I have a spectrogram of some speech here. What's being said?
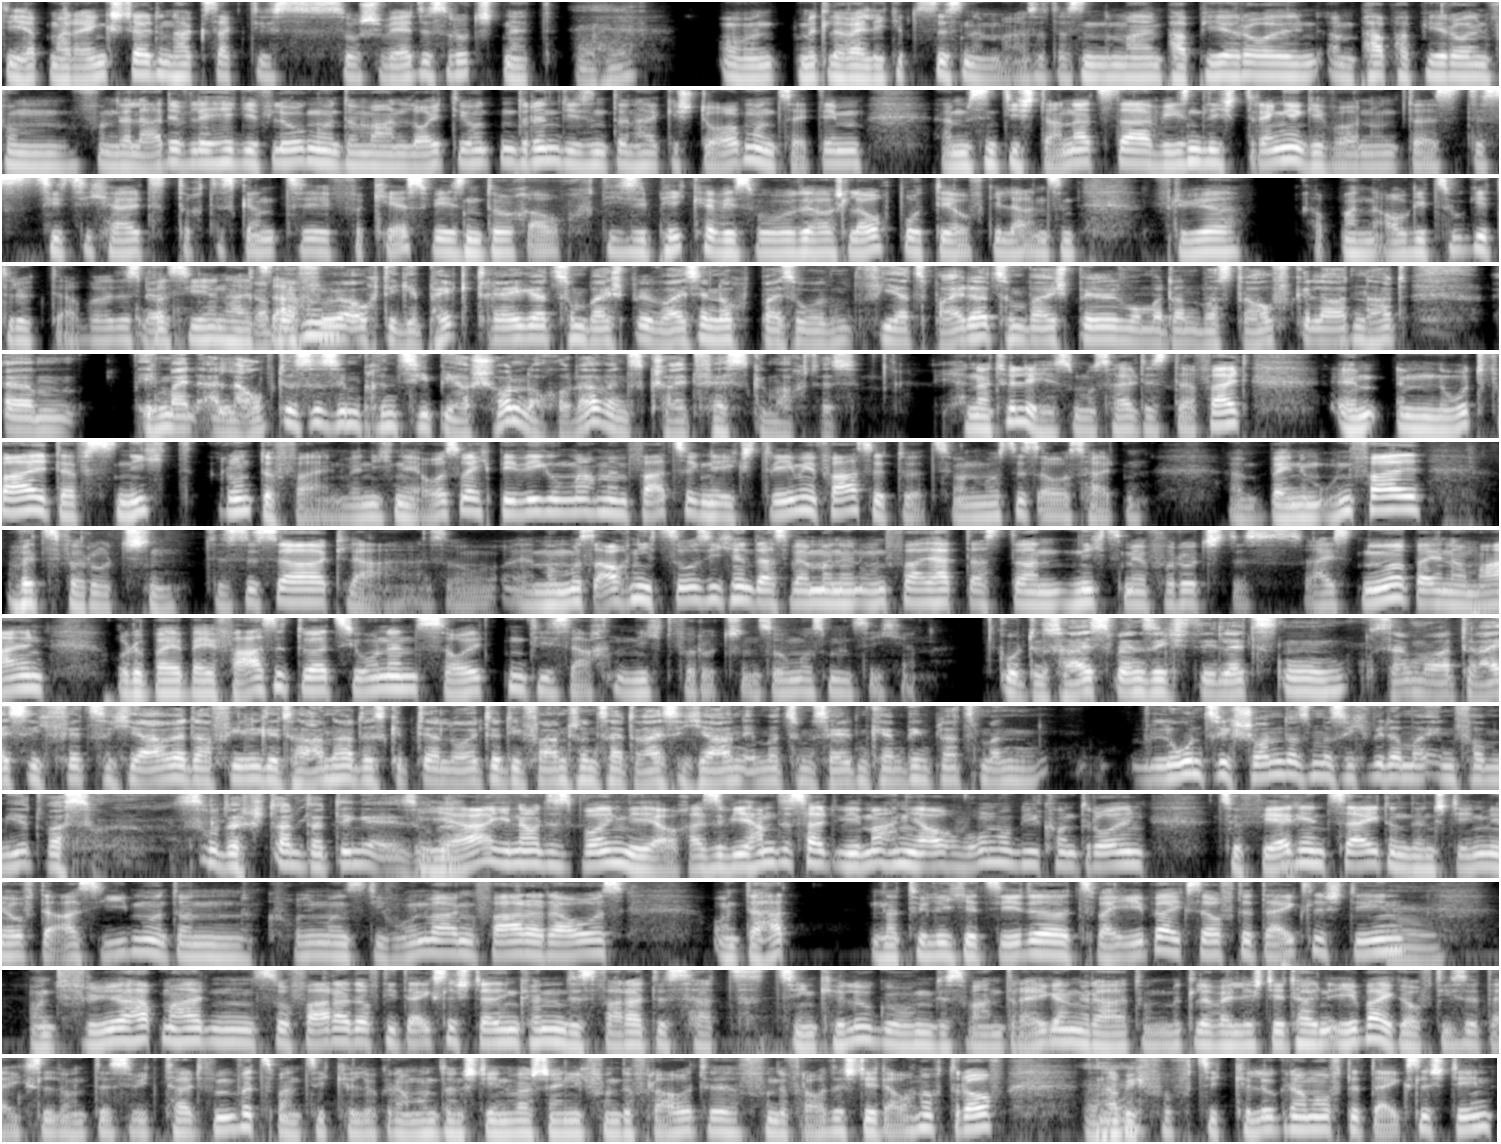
Die hat man reingestellt und hat gesagt, die ist so schwer, das rutscht nicht. Mhm. Und mittlerweile gibt's das nicht mehr. Also da sind mal ein Papierrollen, ein paar Papierrollen vom, von der Ladefläche geflogen und dann waren Leute unten drin, die sind dann halt gestorben und seitdem ähm, sind die Standards da wesentlich strenger geworden und das, das zieht sich halt durch das ganze Verkehrswesen durch, auch diese PKWs, wo da Schlauchboote aufgeladen sind. Früher hat man ein Auge zugedrückt, aber das Ja, passieren halt gab ja Sachen. früher auch die Gepäckträger zum Beispiel, weiß ich noch, bei so einem Fiat Spider zum Beispiel, wo man dann was draufgeladen hat. Ähm, ich meine, erlaubt ist es im Prinzip ja schon noch, oder? Wenn es gescheit festgemacht ist. Ja, natürlich, es muss halt, es darf halt, ähm, im Notfall darf es nicht runterfallen. Wenn ich eine Ausweichbewegung mache mit dem Fahrzeug, eine extreme Fahrsituation, muss das aushalten. Ähm, bei einem Unfall wird's verrutschen. Das ist ja klar. Also äh, man muss auch nicht so sichern, dass wenn man einen Unfall hat, dass dann nichts mehr verrutscht. Das heißt nur, bei normalen oder bei, bei Fahrsituationen sollten die Sachen nicht verrutschen. So muss man sichern. Gut, das heißt, wenn sich die letzten, sagen wir mal, 30, 40 Jahre da viel getan hat, es gibt ja Leute, die fahren schon seit 30 Jahren immer zum selben Campingplatz, man lohnt sich schon, dass man sich wieder mal informiert, was so der Stand der Dinge ist, oder? Ja, genau, das wollen wir ja auch. Also wir haben das halt, wir machen ja auch Wohnmobilkontrollen zur Ferienzeit und dann stehen wir auf der A7 und dann holen wir uns die Wohnwagenfahrer raus und da hat natürlich jetzt jeder zwei E-Bikes auf der Deichsel stehen. Mhm. Und früher hat man halt ein so Fahrrad auf die Deichsel stellen können. Das Fahrrad, das hat 10 Kilo gewogen, das war ein Dreigangrad und mittlerweile steht halt ein E-Bike auf dieser Deichsel und das wiegt halt 25 Kilogramm und dann stehen wahrscheinlich von der Frau, der, von der Frau, das steht auch noch drauf. Dann Mhm. habe ich 50 Kilogramm auf der Deichsel stehen.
